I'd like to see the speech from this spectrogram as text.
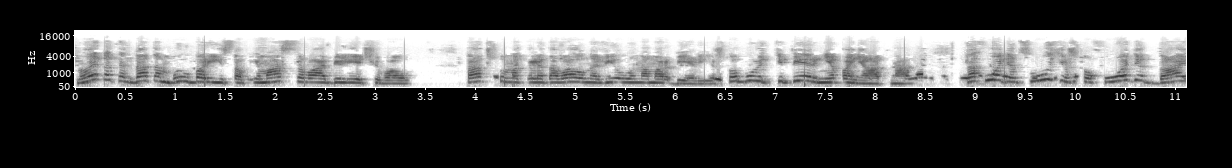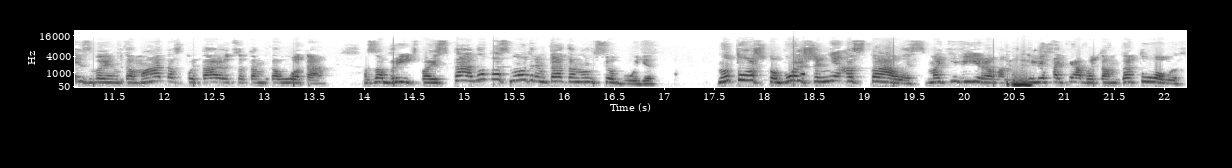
Но это когда там был Борисов и массово обелечивал. Так что наколядовал на виллу на Марбелье. Что будет теперь, непонятно. Заходят слухи, что ходят, да, из военкоматов пытаются там кого-то забрить войска. Ну, посмотрим, как оно все будет. Но то, что больше не осталось мотивированных или хотя бы там готовых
